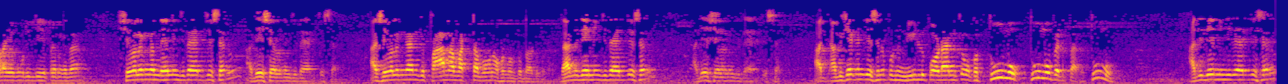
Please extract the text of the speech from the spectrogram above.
ఆలయం గురించి చెప్పాను కదా? శివలింగం దేని నుంచి తయారు చేశారు? అదే శిల నుంచి తయారు చేశారు. ఆ శివలింగానికి పానవట్టము అని ఒకటి ఉంటుంది అది కూడా. దాన్ని దేని నుంచి తయారు చేశారు? అదే శిల నుంచి తయారు చేశారు. అభిషేకం చేసినప్పుడు నీళ్ళు పోవడానికి ఒక తూము తూము పెడతారు తూము. అది దేని నుంచి తయారు చేశారు?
